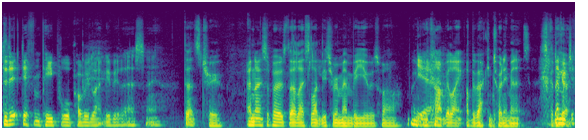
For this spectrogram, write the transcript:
the di- different people will probably likely be there. So That's true. And I suppose they're less likely to remember you as well. You Yeah. can't be like, I'll be back in 20 minutes. It's let gonna me, go. ju-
